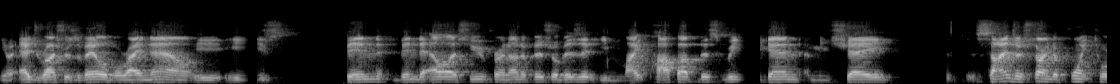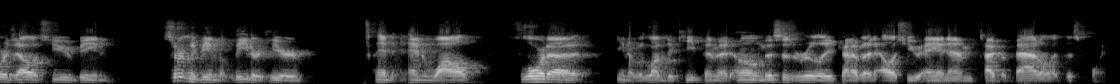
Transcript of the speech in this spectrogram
you know edge rushers available right now. He he's been been to LSU for an unofficial visit. He might pop up this weekend. I mean, Shea signs are starting to point towards LSU being certainly being the leader here. And and while Florida, you know, would love to keep him at home, this is really kind of an LSU A and M type of battle at this point.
